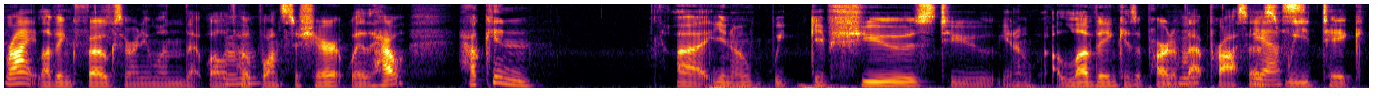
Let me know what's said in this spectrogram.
Right. Mm-hmm. Love Inc folks or anyone that Well of Hope wants to share it with. How how can uh, you know, we give shoes to, you know, Love Inc. is a part of that process. Mm-hmm. Yes. We take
